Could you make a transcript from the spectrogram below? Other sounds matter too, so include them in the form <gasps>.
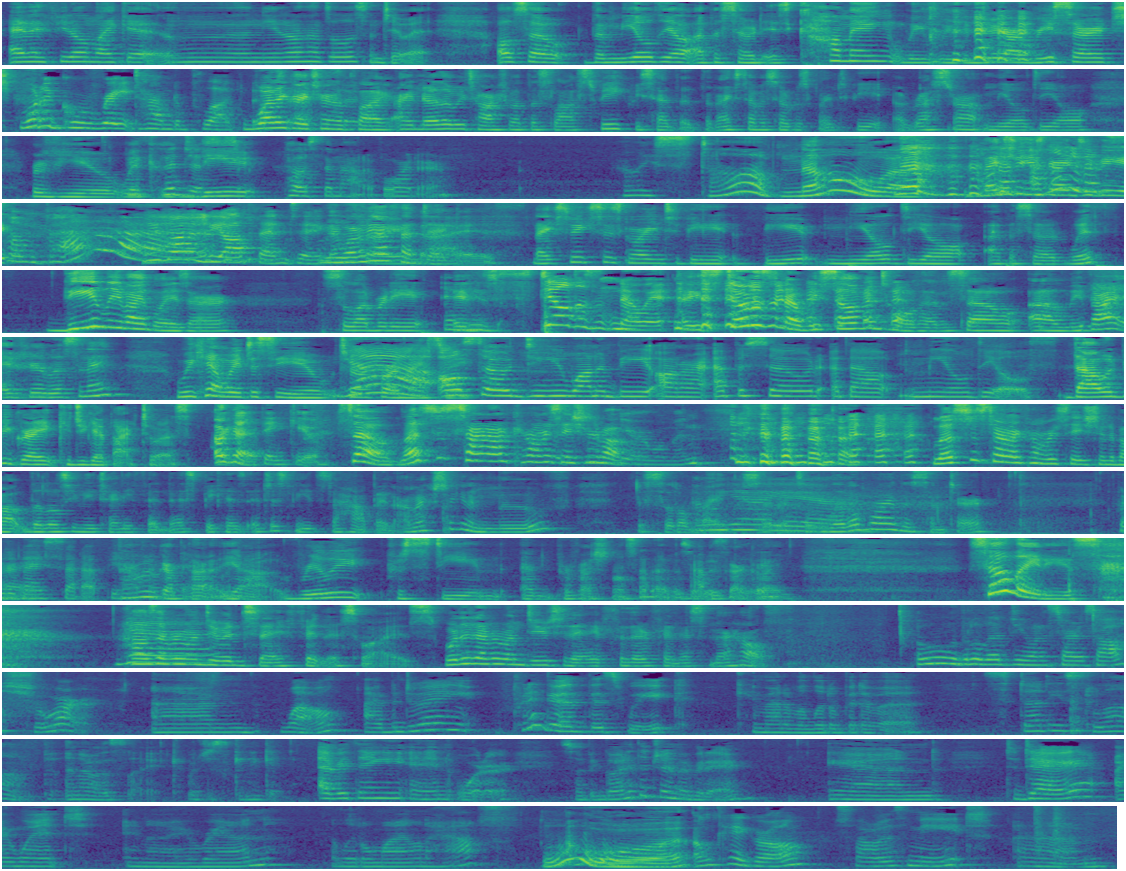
And if you don't like it, then you don't have to listen to it. Also, the meal deal episode is coming. We, we've been doing our <laughs> research. What a great time to plug. What a great turn to plug. I know that we talked about this last week. We said that the next episode was going to be a restaurant meal deal review We could just the. post them out of order. Really, stop. No. <laughs> next week is going to be. so bad. We want to be authentic. We I'm wanna be authentic. Guys. Next week's is going to be the meal deal episode with the Levi Blazer, celebrity And in he his. still doesn't know it. He still doesn't know. We still haven't told him. <laughs> So, uh, Levi, if you're listening, we can't wait to see you to record yeah. next week. Also, do you want to be on our episode about meal deals? That would be great. Could you get back to us? Okay. Thank you. So let's just start our conversation about. You're a woman. <laughs> let's just start our conversation about little teeny tiny fitness because it just needs to happen. I'm actually gonna move this little Oh, mic yeah, so yeah, it's yeah. a little more in the center. What a nice setup. You Now have we've got there. that, yeah, really pristine and professional setup is what we've got going. So, ladies, how's everyone doing today, fitness wise? What did everyone do today for their fitness and their health? Oh, little Lib, do you want to start us off? Sure. Um, well, I've been doing pretty good this week. Came out of a little bit of a study slump, and I was like, we're just gonna get everything in order. So I've been going to the gym every day, and today I went and I ran a little mile and a half. Ooh. Okay, girl. So that was neat. Um,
